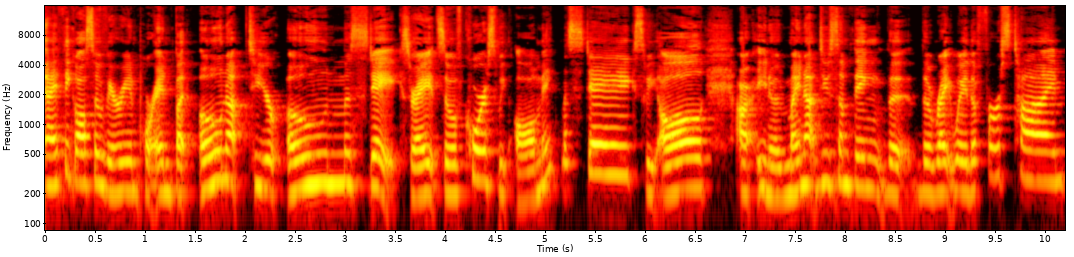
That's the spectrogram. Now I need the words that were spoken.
I think also very important, but own up to your own mistakes, right? So of course we all make mistakes. We all are, you know, might not do something the the right way the first time.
